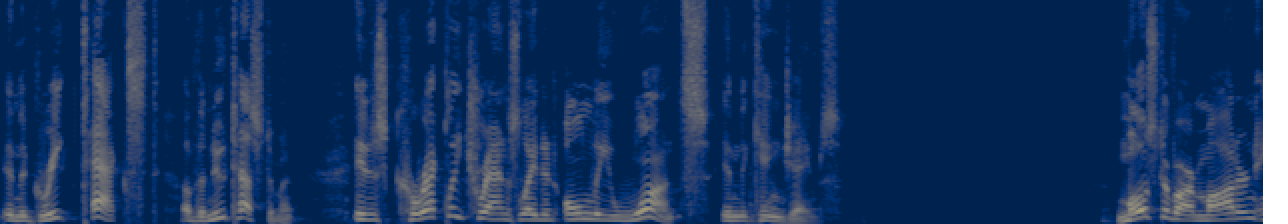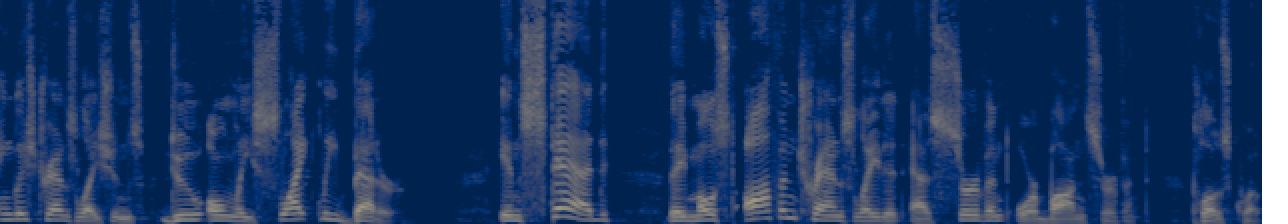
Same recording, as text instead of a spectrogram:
in the Greek text of the New Testament, it is correctly translated only once in the King James. Most of our modern English translations do only slightly better. Instead, they most often translate it as servant or bondservant. Close quote.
